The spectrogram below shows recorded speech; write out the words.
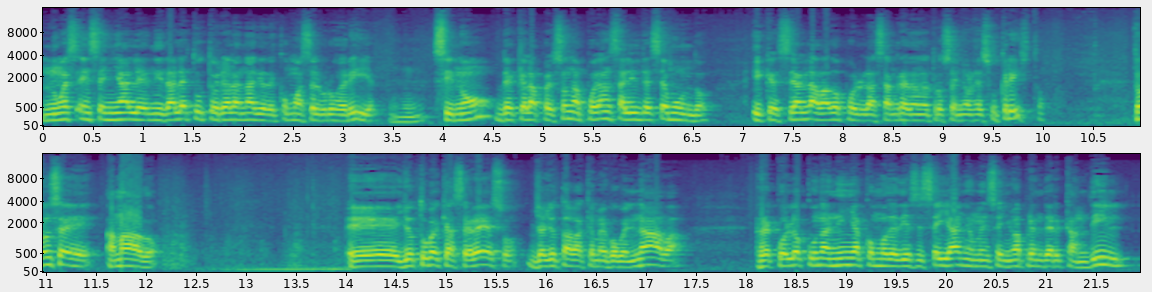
no es enseñarle ni darle tutorial a nadie de cómo hacer brujería, sino de que las personas puedan salir de ese mundo y que sean lavados por la sangre de nuestro Señor Jesucristo. Entonces, amado, eh, yo tuve que hacer eso, ya yo estaba que me gobernaba. Recuerdo que una niña como de 16 años me enseñó a aprender candil.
